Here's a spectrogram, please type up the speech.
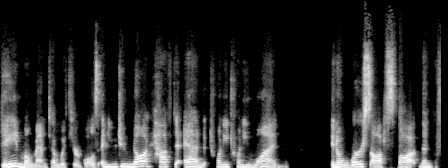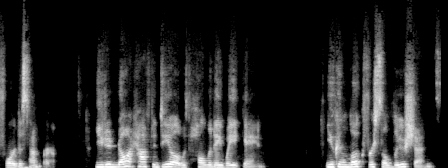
gain momentum with your goals. And you do not have to end 2021 in a worse off spot than before December. You do not have to deal with holiday weight gain. You can look for solutions.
